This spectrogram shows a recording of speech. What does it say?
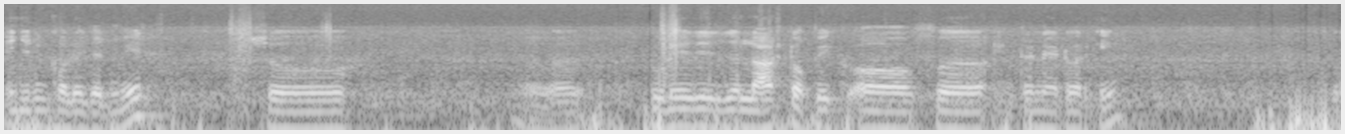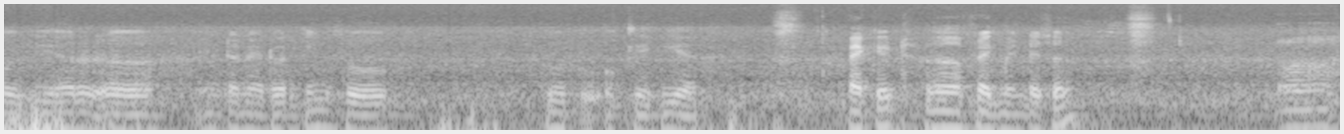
engineering college Ajmer. So uh, today is the last topic of uh, internet networking. So here uh, internet networking. So go to okay here packet uh, fragmentation. Uh,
